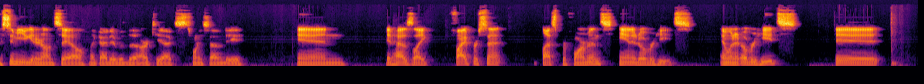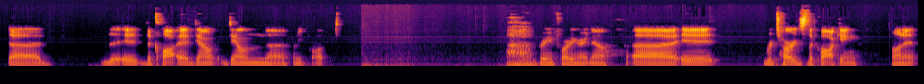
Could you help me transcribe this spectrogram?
assuming you get it on sale, like I did with the RTX 2070, and it has like five percent less performance, and it overheats. And when it overheats, it uh the it, the clock uh, down down uh, what do you call it? Ah, I'm brain farting right now. Uh, it retards the clocking on it.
